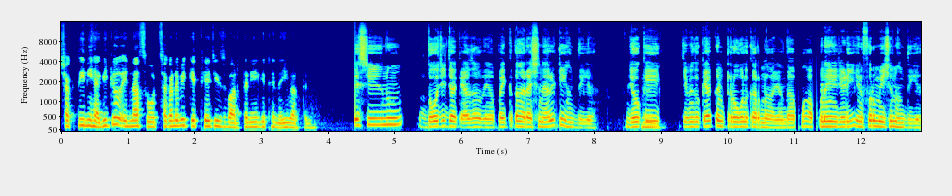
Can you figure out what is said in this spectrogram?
ਸ਼ਕਤੀ ਨਹੀਂ ਹੈਗੀ ਕਿ ਉਹ ਇੰਨਾ ਸੋਚ ਸਕਣ ਵੀ ਕਿੱਥੇ ਚੀਜ਼ ਵਰਤਣੀ ਹੈ ਕਿੱਥੇ ਨਹੀਂ ਵਰਤਣੀ। ਇਸ ਚੀਜ਼ ਨੂੰ ਦੋ ਚੀਜ਼ਾਂ ਕਹਿ ਸਕਦੇ ਆ ਆਪਾਂ ਇੱਕ ਤਾਂ ਰੈਸ਼ਨੈਲਿਟੀ ਹੁੰਦੀ ਹੈ ਜੋ ਕਿ ਜਿਵੇਂ ਤੂੰ ਕਿਹਾ ਕੰਟਰੋਲ ਕਰਨਾ ਆ ਜਾਂਦਾ ਆਪਾਂ ਆਪਣੇ ਜਿਹੜੀ ਇਨਫੋਰਮੇਸ਼ਨ ਹੁੰਦੀ ਹੈ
